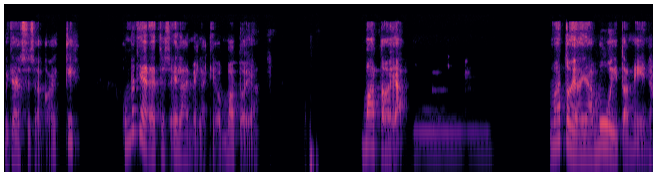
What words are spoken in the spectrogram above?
Mitä jos se syö kaikki? Kun mä tiedän, että jos eläimilläkin on matoja, matoja, matoja ja muita, niin,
